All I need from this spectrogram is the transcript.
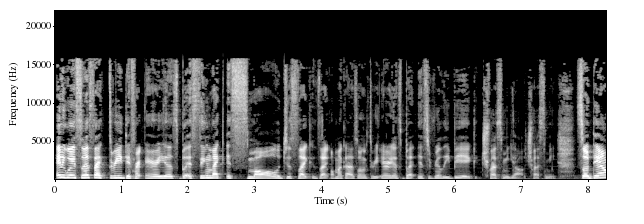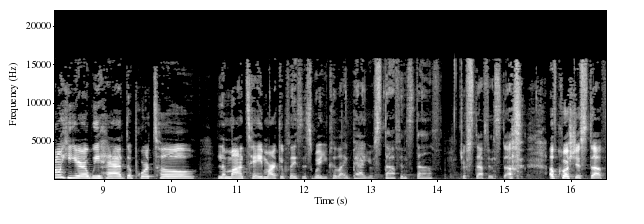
Anyway, so it's like three different areas, but it seemed like it's small. Just like it's like, oh my god, it's only three areas, but it's really big. Trust me, y'all. Trust me. So down here we have the Puerto Llamante marketplaces where you could like buy your stuff and stuff your stuff and stuff. Of course, your stuff.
